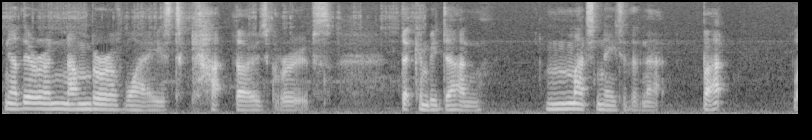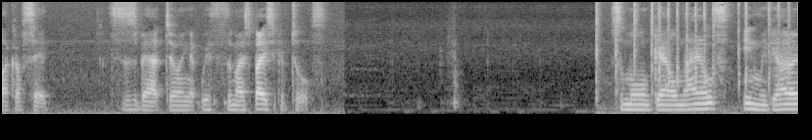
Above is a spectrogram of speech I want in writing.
Now there are a number of ways to cut those grooves that can be done much neater than that. But, like I've said, this is about doing it with the most basic of tools. Some more gal nails, in we go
